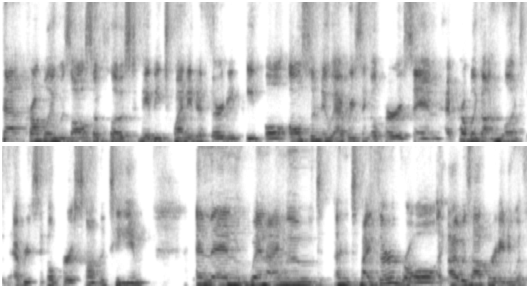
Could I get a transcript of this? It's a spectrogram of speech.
that probably was also close to maybe 20 to 30 people. Also knew every single person had probably gotten lunch with every single person on the team. And then when i moved into my third role i was operating with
